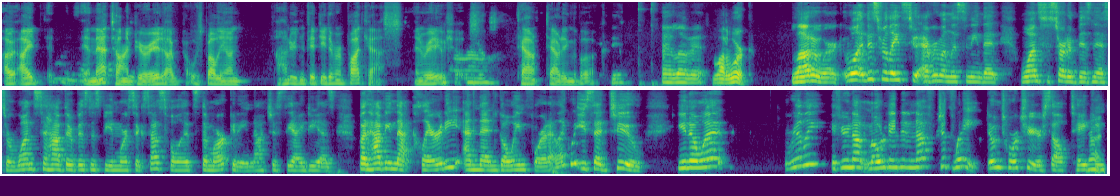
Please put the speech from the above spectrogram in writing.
I, I in that time period, I was probably on 150 different podcasts and radio shows Wow. tout, touting the book. I love it. A lot of work. A lot of work. Well, this relates to everyone listening that wants to start a business or wants to have their business be more successful. It's the marketing, not just the ideas, but having that clarity and then going for it. I like what you said too. You know what? Really, if you're not motivated enough, just wait. Don't torture yourself taking Right.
